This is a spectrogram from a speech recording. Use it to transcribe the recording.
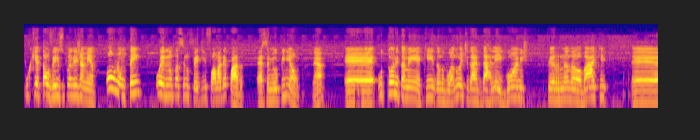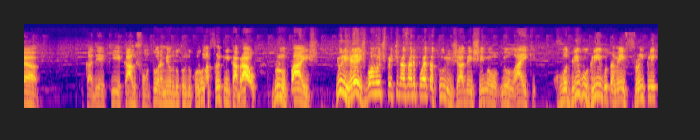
Porque talvez o planejamento ou não tem, ou ele não está sendo feito de forma adequada. Essa é a minha opinião, né? É, o Tony também aqui, dando boa noite, Dar Darley Gomes, Fernanda Lobac, é, cadê aqui? Carlos Fontoura, membro do Clube do Coluna, Franklin Cabral, Bruno Paz, Yuri Reis, boa noite, Petit Nazar e Poeta Túlio, já deixei meu, meu like. Rodrigo Gringo também, Franklin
